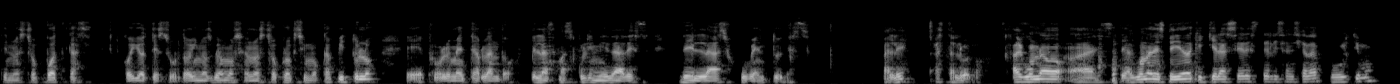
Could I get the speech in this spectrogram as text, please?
de nuestro podcast Coyote Zurdo y nos vemos en nuestro próximo capítulo, probablemente hablando de las masculinidades de las juventudes. ¿Vale? Hasta luego. ¿Alguna, ah, este, ¿Alguna despedida que quiera hacer, este, licenciada, por último?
